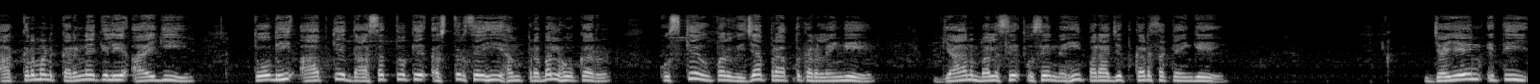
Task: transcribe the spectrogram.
आक्रमण करने के लिए आएगी तो भी आपके दासत्व के अस्त्र से ही हम प्रबल होकर उसके ऊपर विजय प्राप्त कर लेंगे। ज्ञान बल से उसे नहीं पराजित कर सकेंगे। जयेम इति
